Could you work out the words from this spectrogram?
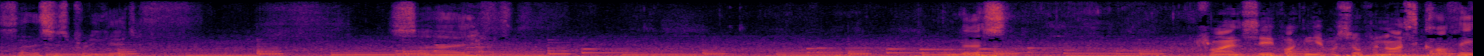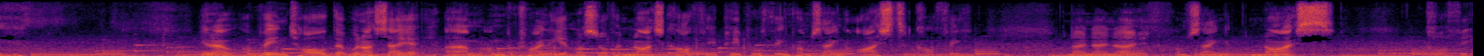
So this is pretty good. So I'm gonna try and see if I can get myself a nice coffee. You know, I've been told that when I say um, I'm trying to get myself a nice coffee, people think I'm saying iced coffee. No, no, no. I'm saying nice coffee.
